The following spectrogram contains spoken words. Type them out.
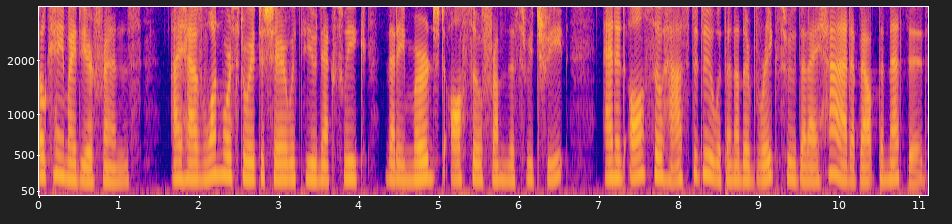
Okay, my dear friends, I have one more story to share with you next week that emerged also from this retreat, and it also has to do with another breakthrough that I had about the method,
